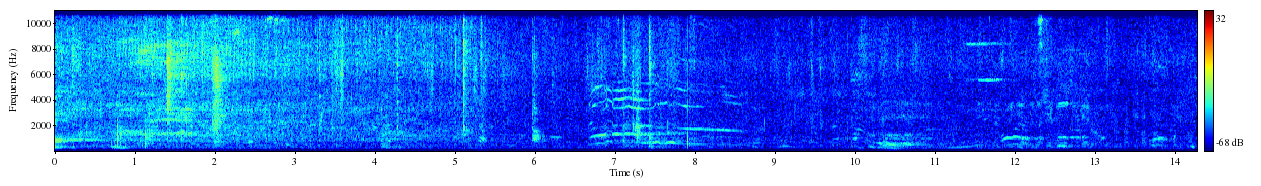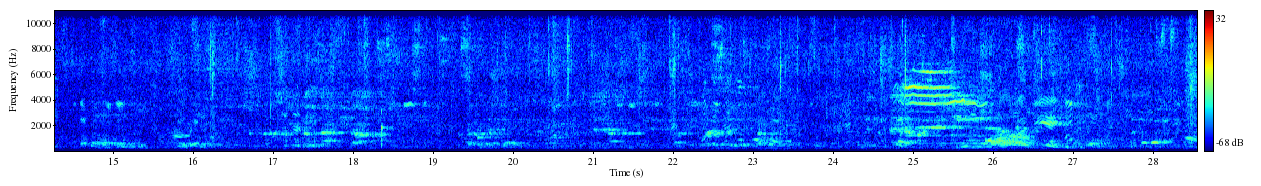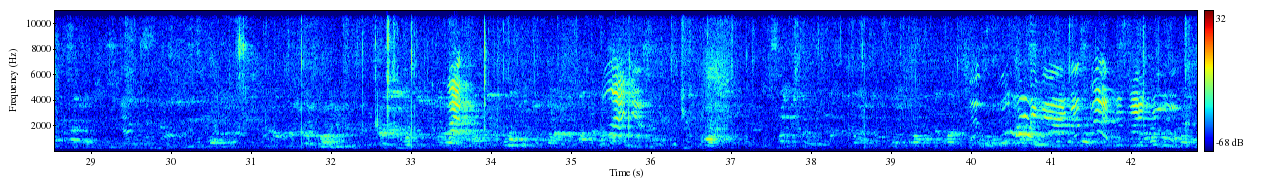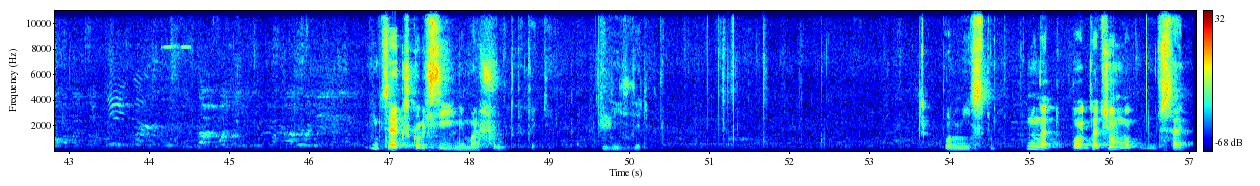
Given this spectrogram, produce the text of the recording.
Це екскурсійні маршрутки такі їздять по місту. Ну, на, по, на цьому все.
